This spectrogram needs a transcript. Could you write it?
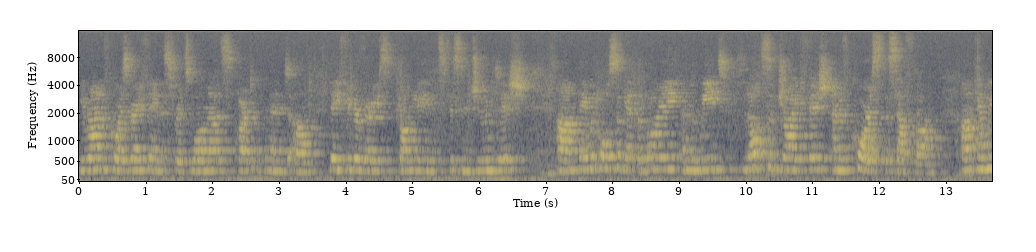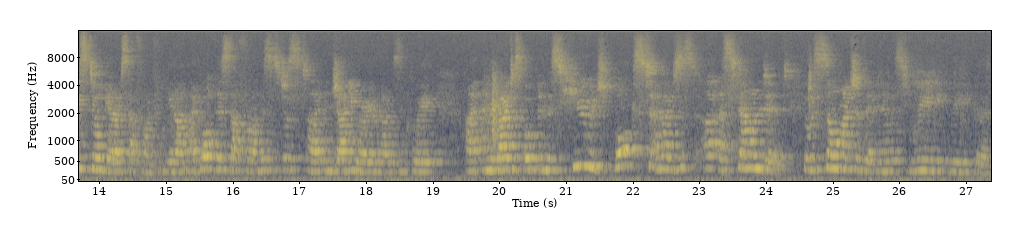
Iran, of course, very famous for its walnuts, part of, and um, they figure very strongly in its fisinjoon dish. Um, they would also get the barley and the wheat, lots of dried fish, and of course the saffron. Um, and we still get our saffron from Iran. I bought this saffron, this is just uh, in January when I was in Kuwait. Uh, and the guy just opened this huge box, and I was just uh, astounded. There was so much of it, and it was really, really good.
